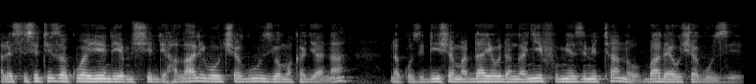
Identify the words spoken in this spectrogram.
alisisitiza kuwa yeye ndiye mshindi halali wa uchaguzi wa mwaka jana na kuzidisha madai ya udanganyifu miezi mitano baada ya uchaguzi.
